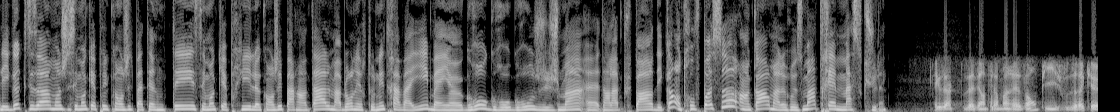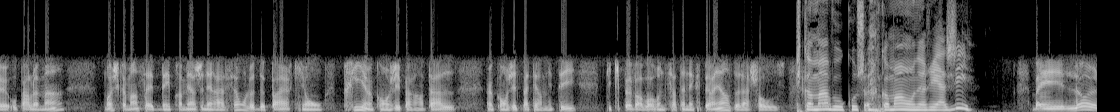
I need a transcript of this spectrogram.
les gars qui disent, ah, moi, c'est moi qui ai pris le congé de paternité, c'est moi qui ai pris le congé parental, ma blonde est retournée travailler, ben il y a un gros, gros, gros jugement euh, dans la plupart des cas. On trouve pas ça encore, malheureusement, très masculin. Exact. Vous avez entièrement raison. Puis je vous dirais qu'au Parlement, moi, je commence à être des premières générations là, de pères qui ont pris un congé parental, un congé de paternité, puis qui peuvent avoir une certaine expérience de la chose. Puis comment, vous, comment on a réagi? Ben là,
